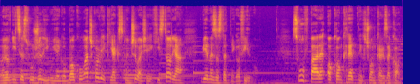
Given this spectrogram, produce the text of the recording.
Wojownicy służyli u jego boku, aczkolwiek jak skończyła się ich historia, wiemy z ostatniego filmu. Słów parę o konkretnych członkach zakonu.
